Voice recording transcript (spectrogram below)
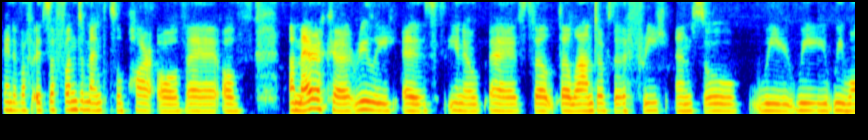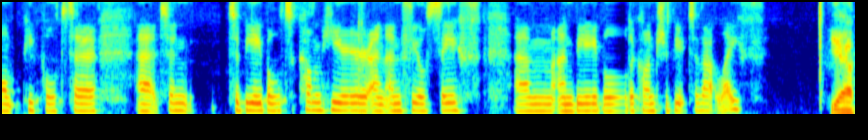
kind of a, it's a fundamental part of uh, of america really is you know uh, it's the, the land of the free and so we we we want people to uh, to to be able to come here and, and feel safe um, and be able to contribute to that life. Yeah.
